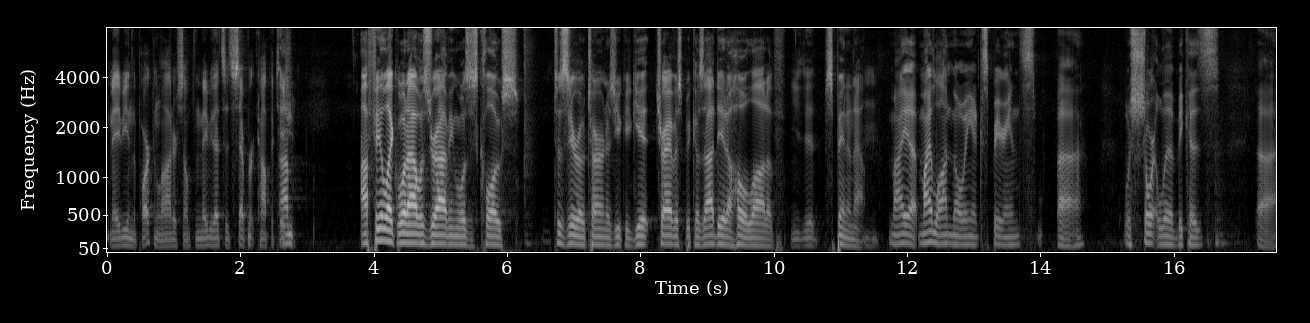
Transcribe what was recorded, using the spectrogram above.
maybe in the parking lot or something. Maybe that's a separate competition. I feel like what I was driving was as close to zero turn as you could get, Travis, because I did a whole lot of you did. spinning out. My uh, my lawn mowing experience uh, was short lived because uh,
